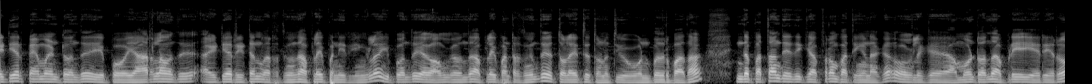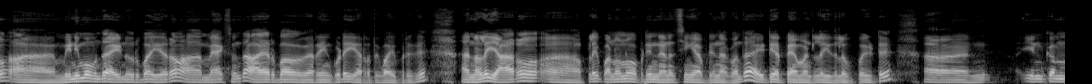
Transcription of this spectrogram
ஐடிஆர் பேமெண்ட் வந்து இப்போது யாரெல்லாம் வந்து ஐடிஆர் ரிட்டர்ன் வர்றதுக்கு வந்து அப்ளை பண்ணியிருக்கீங்களோ இப்போ வந்து அவங்க வந்து அப்ளை பண்ணுறதுக்கு வந்து தொள்ளாயிரத்தி தொண்ணூற்றி ஒன்பது ரூபா தான். இந்த பத்தாம் தேதிக்கு அப்புறம் பார்த்தீங்கன்னாக்கா உங்களுக்கு அமௌண்ட் வந்து அப்படியே ஏறிடும் மினிமம் வந்து ஐநூறுரூபா ஏறும். மேக்ஸ் வந்து ஆயிரரூபா வரையும் கூட ஏறதுக்கு வாய்ப்பு இருக்குது அதனால் யாரும் அப்ளை பண்ணணும் அப்படின்னு நினச்சிங்க அப்படின்னாக்க வந்து ஐடிஆர் பேமெண்ட்டில் இதில் போயிட்டு இன்கம்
